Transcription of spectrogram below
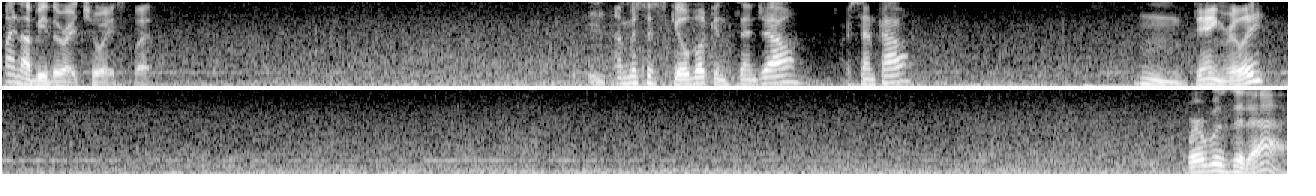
Might not be the right choice, but... I missed a skill book in Senjao? Or Senpao? Hmm, dang, really? Where was it at?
